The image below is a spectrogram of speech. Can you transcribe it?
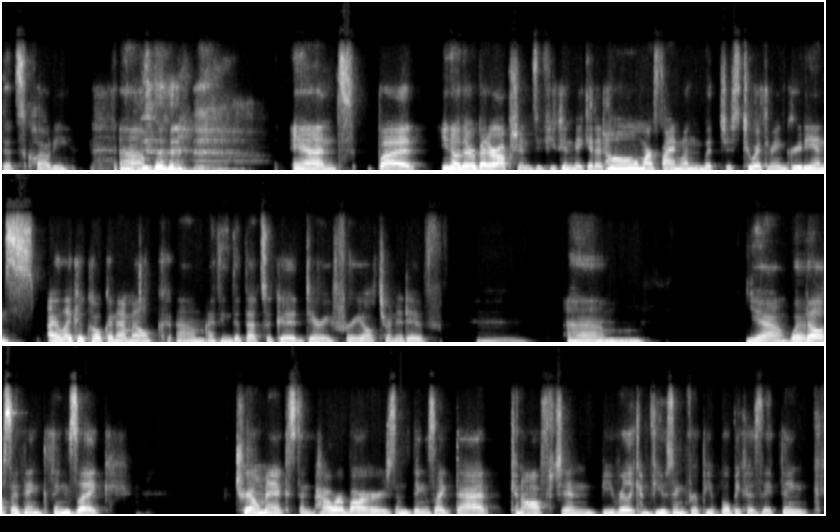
that's cloudy. Um, and, but, you know, there are better options if you can make it at home or find one with just two or three ingredients. I like a coconut milk. Um, I think that that's a good dairy free alternative. Mm. Um, yeah, what else? I think things like trail mix and power bars and things like that can often be really confusing for people because they think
